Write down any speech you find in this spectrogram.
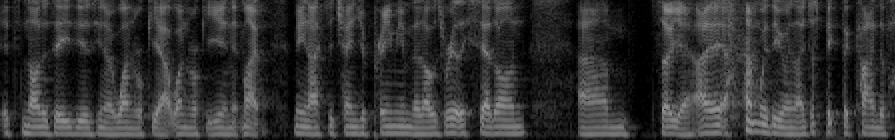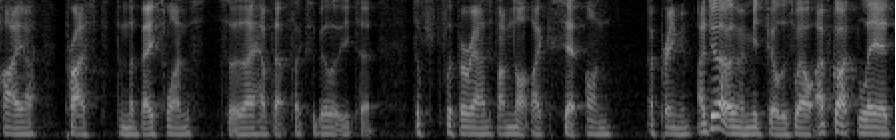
it's not as easy as, you know, one rookie out, one rookie in. It might mean I have to change a premium that I was really set on. Um, so yeah, I, I'm with you and I just picked the kind of higher priced than the base ones so that I have that flexibility to to flip around if I'm not like set on a premium. I do that with my midfield as well. I've got Laird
